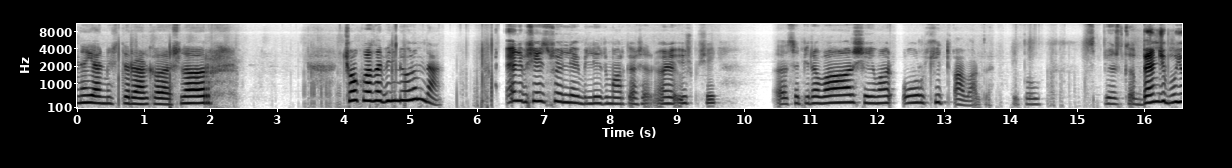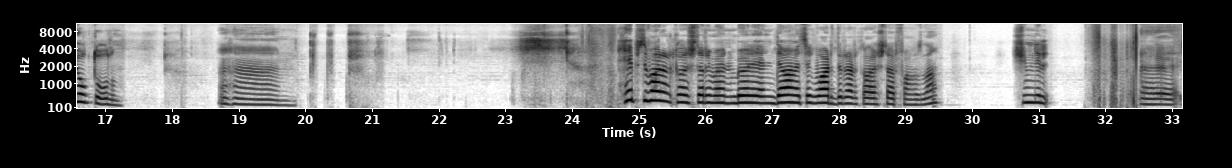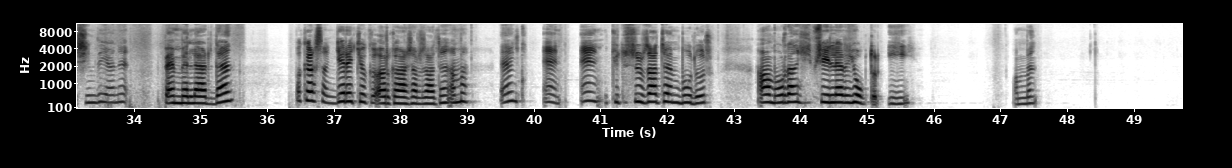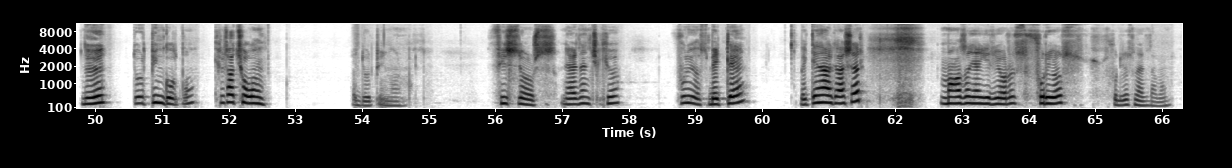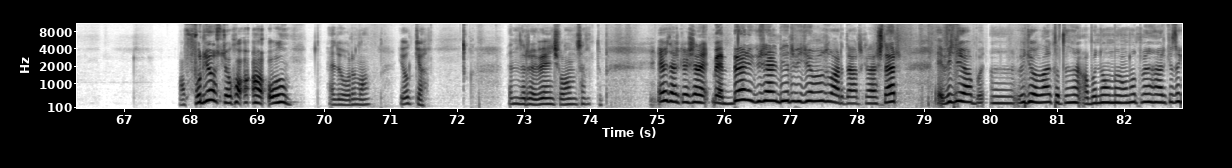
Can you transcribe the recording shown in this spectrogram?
Ne gelmiştir arkadaşlar? Çok fazla bilmiyorum da. Öyle bir şey söyleyebilirim arkadaşlar. Öyle üç bir şey. Sapira var, şey var, Orchid Aa, vardı. People Spirit Bence bu yoktu oğlum. Aha. Hepsi var arkadaşlar. Ben böyle yani devam etsek vardır arkadaşlar fazla. Şimdi eee, şimdi yani pembelerden bakarsak gerek yok arkadaşlar zaten ama en en en kötüsü zaten budur. Ama buradan hiçbir şeyler yoktur. İyi. Ama ben ne? 4000 gold mu? Kim satıyor oğlum? Ha, 4000 normal. Fissures. Nereden çıkıyor? Furious. Bekle. Bekleyin arkadaşlar. Mağazaya giriyoruz. Furious. Furious nerede tamam. Ha Furious yok. Aa, oğlum. Hadi doğru lan. Yok ya. Ben de revenge falan sandım. Evet arkadaşlar böyle güzel bir videomuz vardı arkadaşlar. E, video, e, video like atın abone olmayı unutmayın. Herkese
